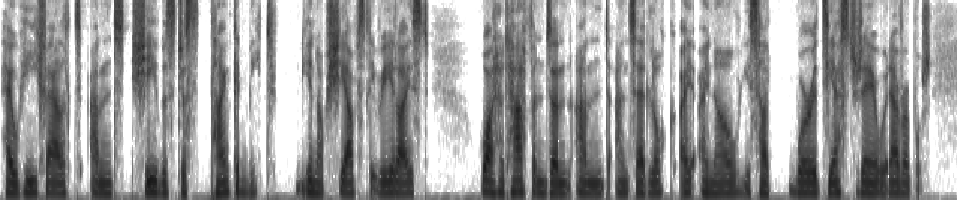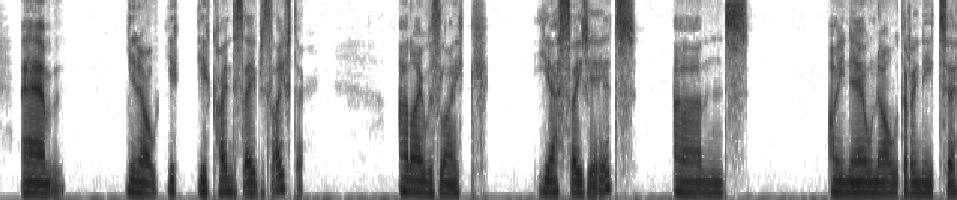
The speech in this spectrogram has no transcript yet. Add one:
how he felt, and she was just thanking me. To, you know, she obviously realised what had happened and and and said, "Look, I, I know you had words yesterday or whatever, but um, you know, you, you kind of saved his life there. And I was like, yes, I did. And I now know that I need to,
